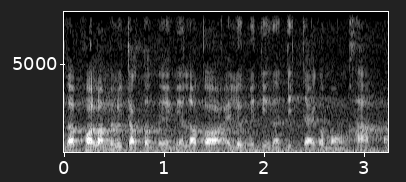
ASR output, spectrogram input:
แล้วพอเราไม่รู้จักตนเองเนี่ยเราก็ไอ้เรื่องมิติด้านจิตใจก็มองข้ามไป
